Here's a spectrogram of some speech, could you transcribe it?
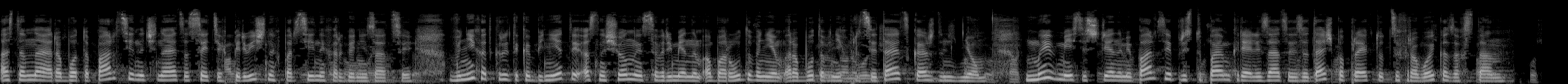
Основная работа партии начинается с этих первичных партийных организаций. В них открыты кабинеты, оснащенные современным оборудованием. Работа в них процветает с каждым днем. Мы вместе с членами партии приступаем к реализации задач по проекту «Цифровой Казахстан». 我是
